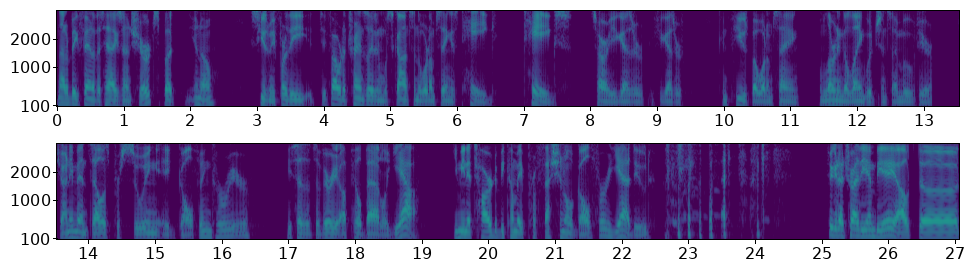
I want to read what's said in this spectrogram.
Not a big fan of the tags on shirts, but, you know, excuse me, for the, if I were to translate in Wisconsin, the word I'm saying is tag. Tags. Sorry, you guys are, if you guys are confused by what I'm saying. I'm learning the language since I moved here. Johnny Manziel is pursuing a golfing career. He says it's a very uphill battle. Yeah, you mean it's hard to become a professional golfer? Yeah, dude. Figured I'd try the NBA out. Uh,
